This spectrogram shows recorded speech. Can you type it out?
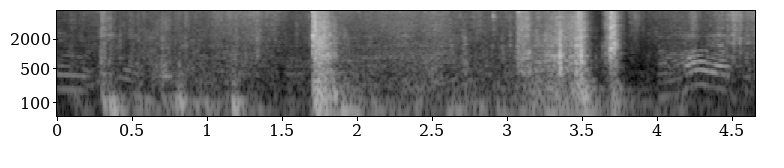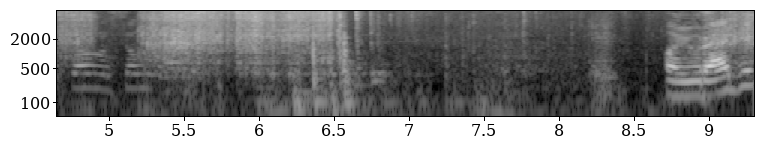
Мов я поставив сьому Are you ready?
